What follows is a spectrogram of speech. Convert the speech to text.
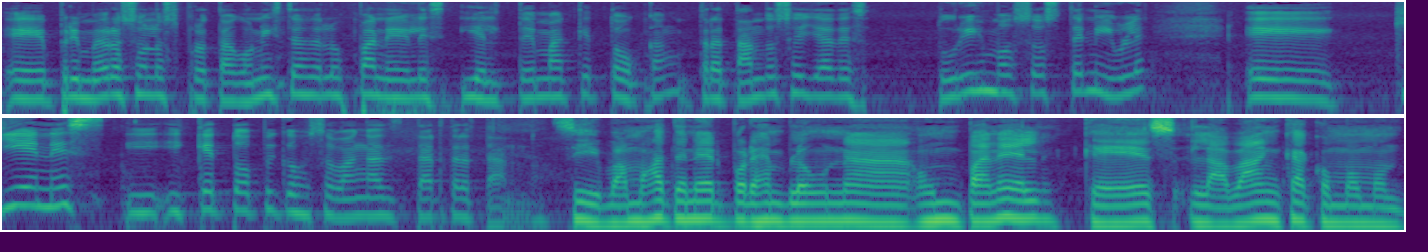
eh, primero son los protagonistas de los paneles y el tema que tocan, tratándose ya de turismo sostenible. Eh, ¿Quiénes y, qué tópicos se van a estar tratando? Sí, vamos a tener, por ejemplo, una, un panel que es la banca como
